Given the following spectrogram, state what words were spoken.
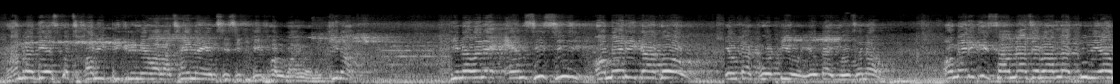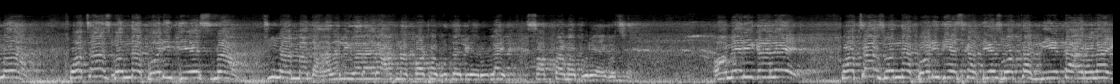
हाम्रो देशको छवि बिग्रिनेवाला छैन एमसिसी विफल भयो भने। किन? किनभने एमसिसी अमेरिकाको एउटा कोटी हो एउटा योजना हो। अमेरिकी साम्राज्यवादलाई दुनियाँमा पचासभन्दा बढी देशमा चुनावमा धाँधली गराएर आफ्ना कठपुतलीहरूलाई सत्तामा पुर्याएको छ। अमेरिकाले पचासभन्दा बढी देशका देशभक्त नेताहरूलाई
